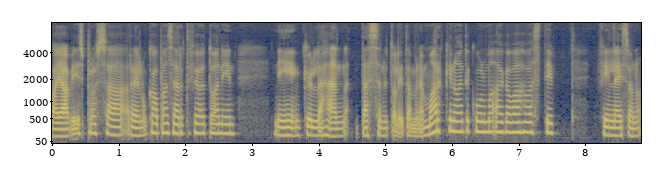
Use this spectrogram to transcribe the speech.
vajaa 5 prossaa reilun kaupan sertifioitua, niin, niin kyllähän tässä nyt oli tämmöinen markkinointikulma aika vahvasti. Finlayson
